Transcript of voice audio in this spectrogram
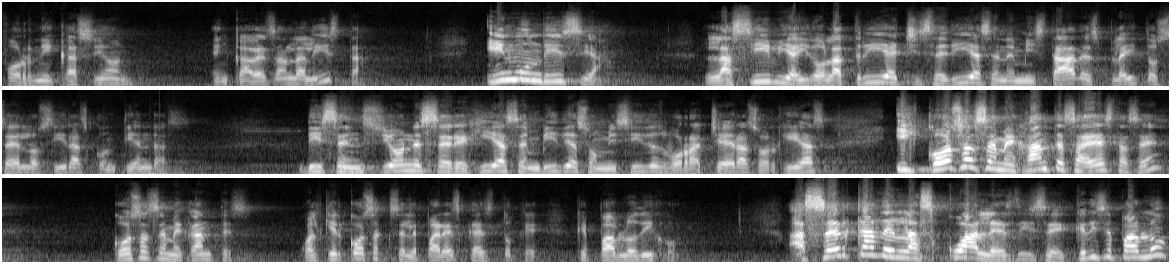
fornicación, encabezan la lista. Inmundicia, lascivia, idolatría, hechicerías, enemistades, pleitos, celos, iras, contiendas, disensiones, herejías, envidias, homicidios, borracheras, orgías y cosas semejantes a estas, ¿eh? Cosas semejantes. Cualquier cosa que se le parezca a esto que, que Pablo dijo acerca de las cuales dice, ¿qué dice Pablo?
